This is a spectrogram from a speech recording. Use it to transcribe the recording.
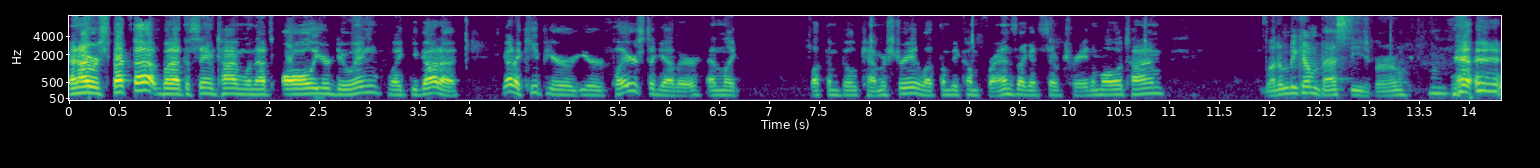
And I respect that, but at the same time, when that's all you're doing, like you gotta you gotta keep your your players together and like let them build chemistry, let them become friends. Like instead of trading them all the time. Let them become besties, bro.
